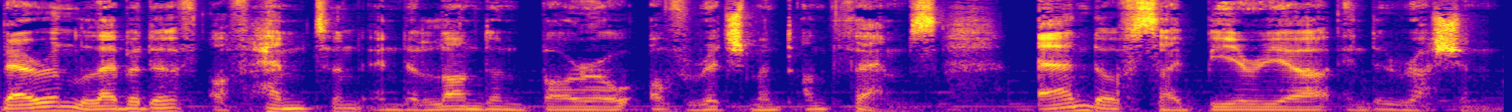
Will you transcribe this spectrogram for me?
Baron Lebedev of Hampton in the London Borough of Richmond on Thames and of Siberia in the Russian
